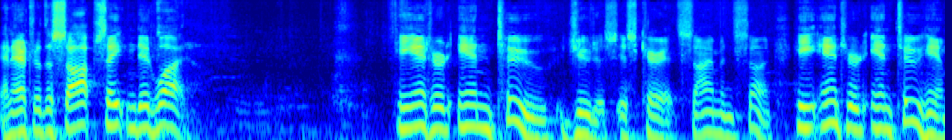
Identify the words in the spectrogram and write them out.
And after the sop, Satan did what? He entered into Judas Iscariot, Simon's son. He entered into him.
